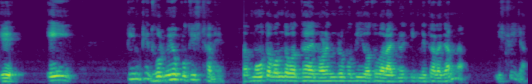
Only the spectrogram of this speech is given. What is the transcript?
যে এই তিনটি ধর্মীয় প্রতিষ্ঠানে মমতা বন্দ্যোপাধ্যায়, নরেন্দ্র মোদী অথবা রাজনৈতিক নেতারা যান না? নিশ্চয়ই যান।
